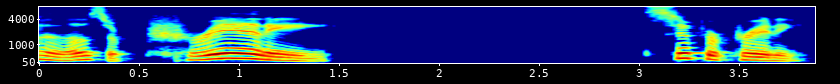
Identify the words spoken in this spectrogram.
Oh, those are pretty. Super pretty.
